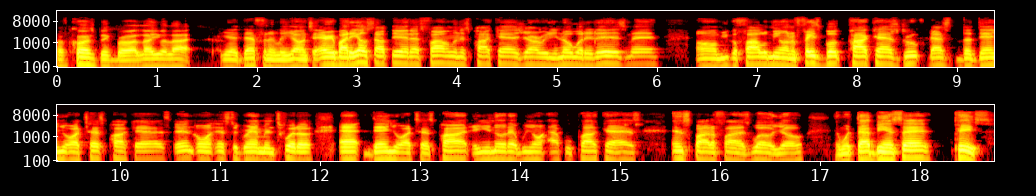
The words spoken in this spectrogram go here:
of course, big bro, I love you a lot. Yeah, definitely. Yo, and to everybody else out there that's following this podcast, you already know what it is, man. Um, you can follow me on the Facebook podcast group. That's the Daniel Artest podcast, and on Instagram and Twitter at Daniel Artest Pod. And you know that we on Apple Podcasts and Spotify as well, yo. And with that being said, peace.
